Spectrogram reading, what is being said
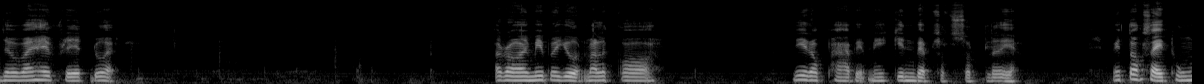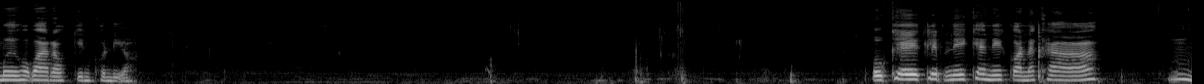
เดี๋ยวไว้ให้เฟรชด้วย อร่อยมีประโยชน์มะละกอ นี่เราผ่าแบบนี้กินแบบสดๆเลยอะ่ะ ไม่ต้องใส่ถุงมือเพราะว่าเรากินคนเดียว โอเค คลิปนี้แค่นี้ก่อนนะคะ อืม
